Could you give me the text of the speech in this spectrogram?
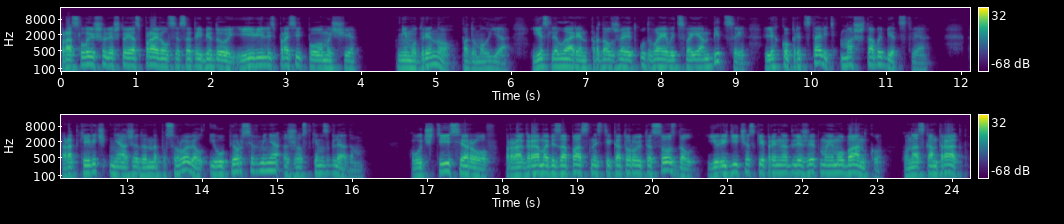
Прослышали, что я справился с этой бедой и явились просить помощи. «Не мудрено», – подумал я. «Если Ларин продолжает удваивать свои амбиции, легко представить масштабы бедствия». Радкевич неожиданно посуровил и уперся в меня жестким взглядом. «Учти, Серов, программа безопасности, которую ты создал, юридически принадлежит моему банку. У нас контракт.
